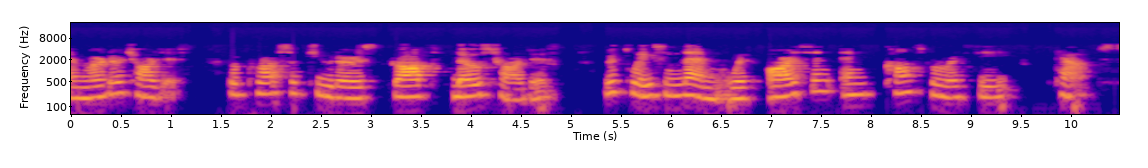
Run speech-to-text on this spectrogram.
and murder charges, but prosecutors dropped those charges, replacing them with arson and conspiracy counts,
